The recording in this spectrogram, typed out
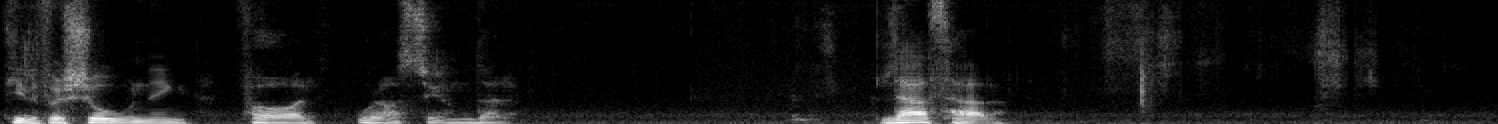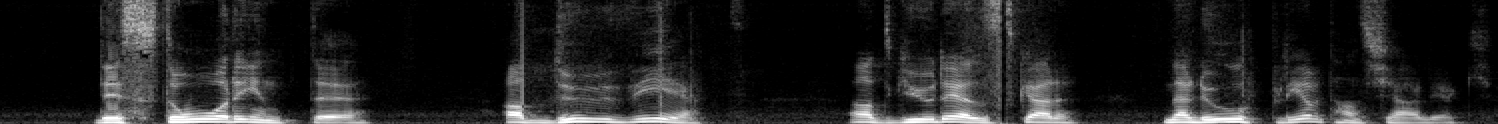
till försoning för våra synder. Läs här. Det står inte att du vet att Gud älskar när du upplevt hans kärlek.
